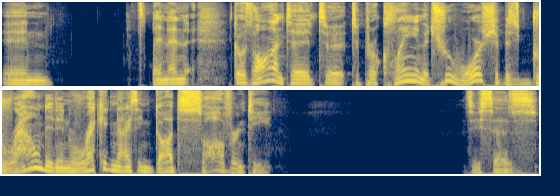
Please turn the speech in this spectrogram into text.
And and then goes on to, to, to proclaim that true worship is grounded in recognizing God's sovereignty. As he says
